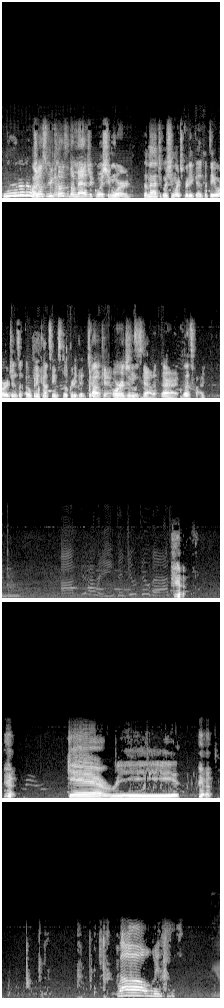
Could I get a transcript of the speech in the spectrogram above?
No, no, no. I Just really because of the magic wishing word. The Magic Wishing Word's pretty good, but the Origins opening cutscene's still pretty good, too. Okay, Origins has got it. Alright, that's fine. Gary, did you do that? Gary. Wow. Yeah,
